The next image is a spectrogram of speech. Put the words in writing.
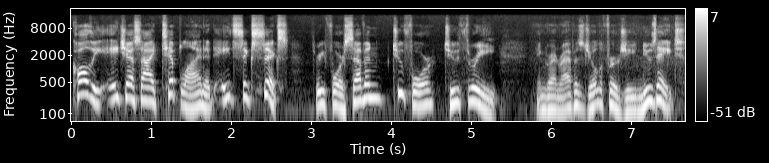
call the HSI tip line at 866 347 2423. In Grand Rapids, Joe LaFurgey, News 8.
